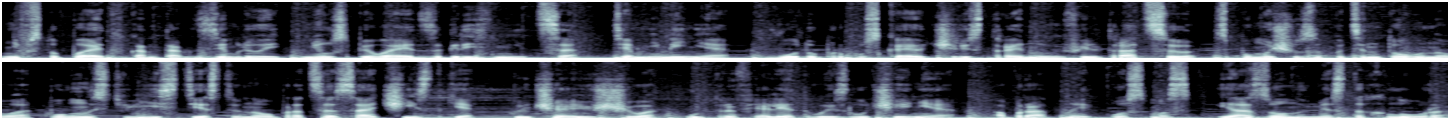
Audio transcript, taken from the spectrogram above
не вступает в контакт с землей, не успевает загрязниться. Тем не менее, воду пропускают через тройную фильтрацию с помощью запатентованного полностью естественного процесса очистки, включающего ультрафиолетовое излучение, обратный осмос и озон вместо хлора.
